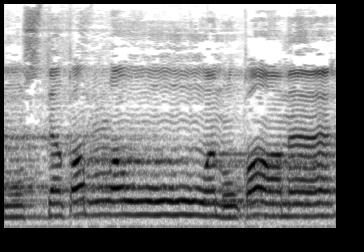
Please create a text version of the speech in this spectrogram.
مستقرا ومقاما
